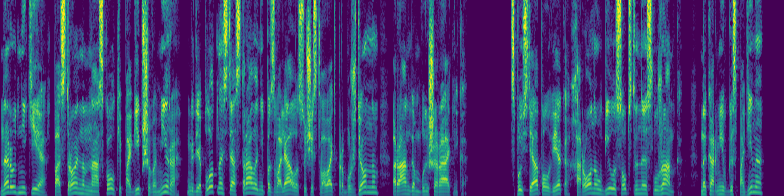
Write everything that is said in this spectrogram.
На руднике, построенном на осколке погибшего мира, где плотность астрала не позволяла существовать пробужденным рангом выше ратника. Спустя полвека Харона убила собственная служанка, накормив господина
